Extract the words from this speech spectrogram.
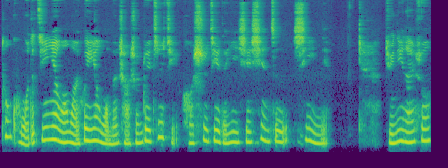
痛苦的经验往往会让我们产生对自己和世界的一些限制信念。举例来说，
